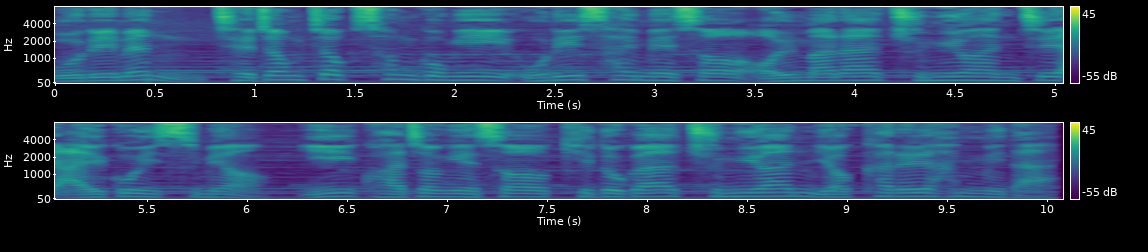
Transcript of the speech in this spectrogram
우리는 재정적 성공이 우리 삶에서 얼마나 중요한지 알고 있으며 이 과정에서 기도가 중요한 역할을 합니다.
